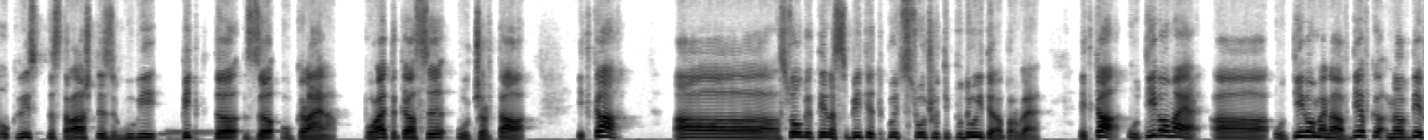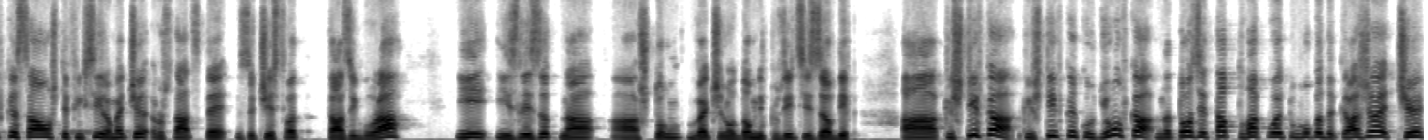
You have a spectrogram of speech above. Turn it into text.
украинската страна ще загуби битката за Украина. Поне така се очертава. И така, а, с оглед на събитията, които се случват и по другите направления. И така, отиваме, а, отиваме на Авдивка. На Авдивка само ще фиксираме, че руснаците зачистват тази гора и излизат на а, штурм вече на удобни позиции за Авдивка. А, Клещивка, Клещивка и Кордюмовка на този етап това, което мога да кажа е, че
